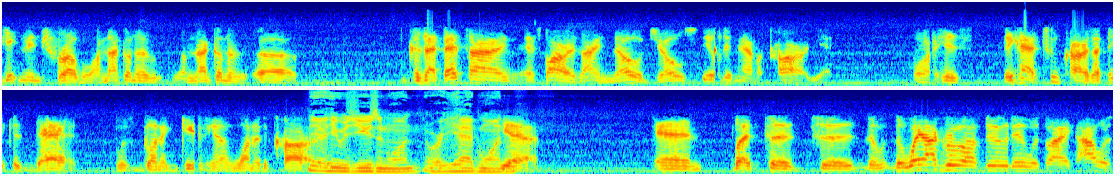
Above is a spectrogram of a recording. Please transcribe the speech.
getting in trouble. I'm not going to I'm not going to uh, because at that time, as far as I know, Joe still didn't have a car yet, or his they had two cars. I think his dad was going to give him one of the cars. Yeah, he was using one, or he had one. Yeah. And but to to the the way I grew up, dude, it was like I was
